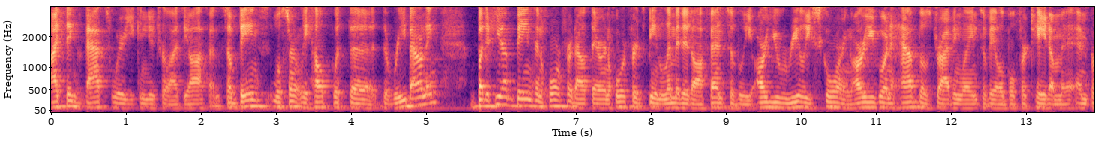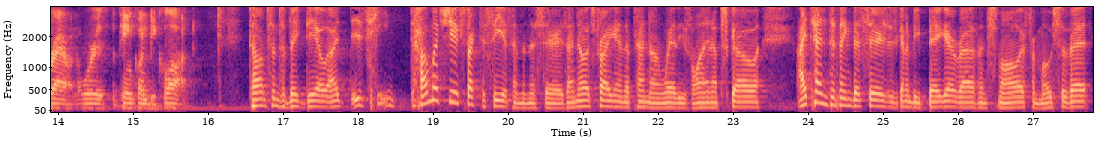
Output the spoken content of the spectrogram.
I think that's where you can neutralize the offense. So Baynes will certainly help with the the rebounding, but if you have Baynes and Horford out there and Horford's being limited offensively, are you really scoring? Are you going to have those driving lanes available for Tatum and Brown, or is the paint going to be clogged? Thompson's a big deal. I, is he? How much do you expect to see of him in this series? I know it's probably going to depend on where these lineups go. I tend to think this series is going to be bigger rather than smaller for most of it.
